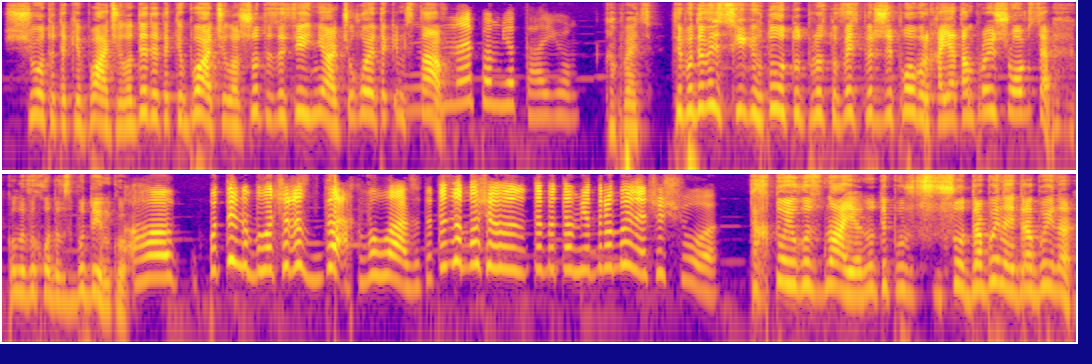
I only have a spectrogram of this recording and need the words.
Що ти таке бачила? Де ти таке бачила? Що це за фігня? Чого я таким став? Не пам'ятаю. Капець. Ти подивись, скільки тут, тут просто весь перший поверх, а я там пройшовся, коли виходив з будинку. А потрібно було через дах вилазити. Ти забув, що в тебе там є драбина чи що? Та хто його знає? Ну, типу, ш- що, драбина і драбина.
